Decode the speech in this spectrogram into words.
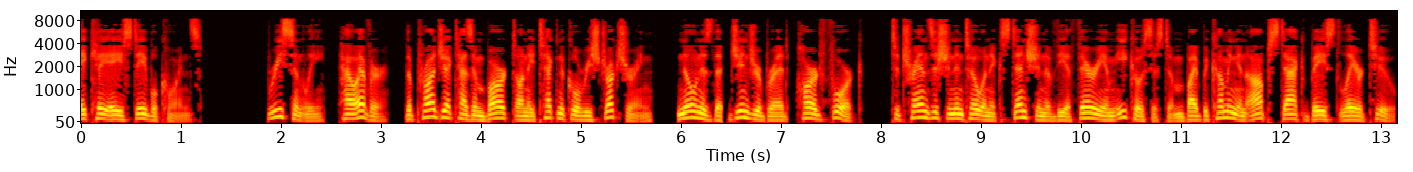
aka stablecoins. Recently, however, the project has embarked on a technical restructuring, known as the Gingerbread hard fork, to transition into an extension of the Ethereum ecosystem by becoming an op stack based Layer 2.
